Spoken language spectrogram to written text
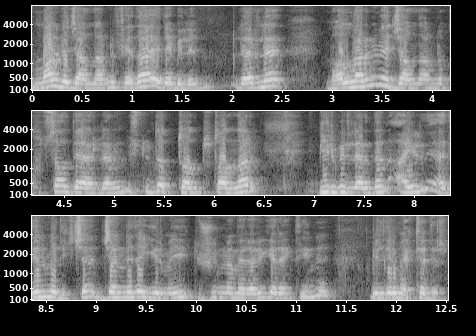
mal ve canlarını feda edebilirlerle mallarını ve canlarını kutsal değerlerin üstünde tutan, tutanlar birbirlerinden ayırt edilmedikçe cennete girmeyi düşünmemeleri gerektiğini bildirmektedir.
